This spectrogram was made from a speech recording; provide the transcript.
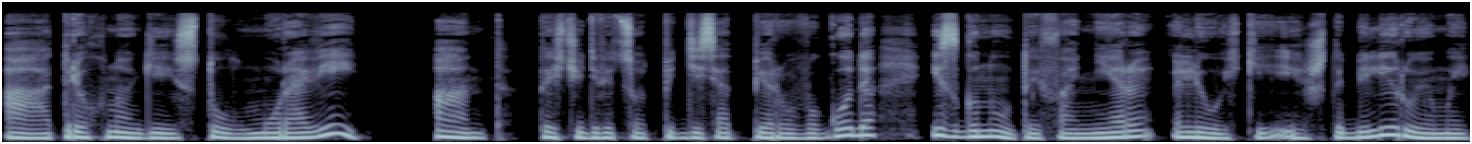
а трехногий стул «Муравей» Ант 1951 года из гнутой фанеры, легкий и штабилируемый,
